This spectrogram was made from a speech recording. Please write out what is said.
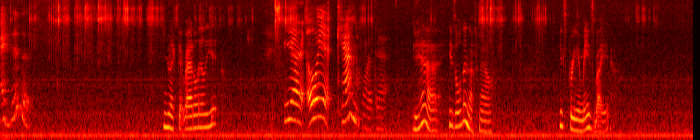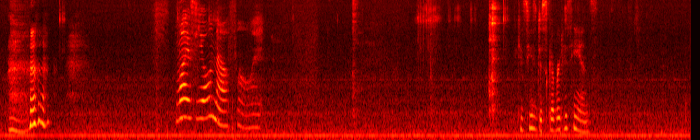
I did it. You like that rattle, Elliot? Yeah, Elliot can hold that. Yeah, he's old enough now. He's pretty amazed by it. Why is he old enough for it? Because he's discovered his hands.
